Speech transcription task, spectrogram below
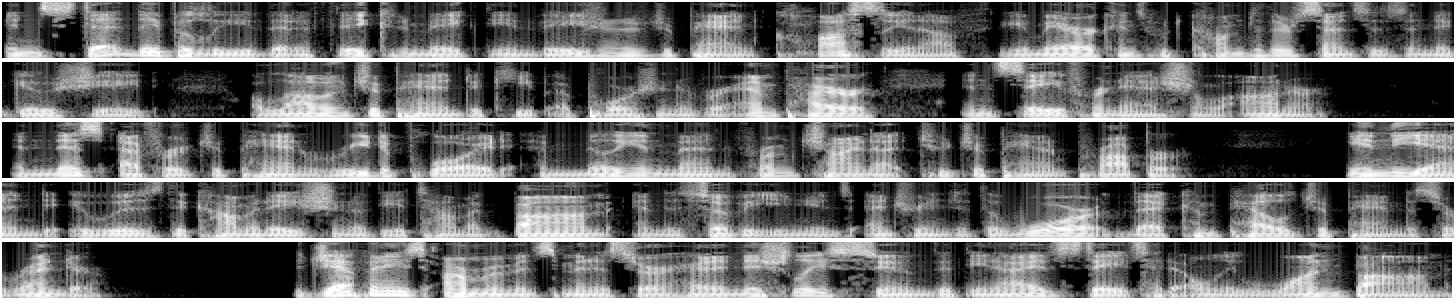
Instead, they believed that if they could make the invasion of Japan costly enough, the Americans would come to their senses and negotiate, allowing Japan to keep a portion of her empire and save her national honor. In this effort, Japan redeployed a million men from China to Japan proper. In the end, it was the combination of the atomic bomb and the Soviet Union's entry into the war that compelled Japan to surrender. The Japanese armaments minister had initially assumed that the United States had only one bomb,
